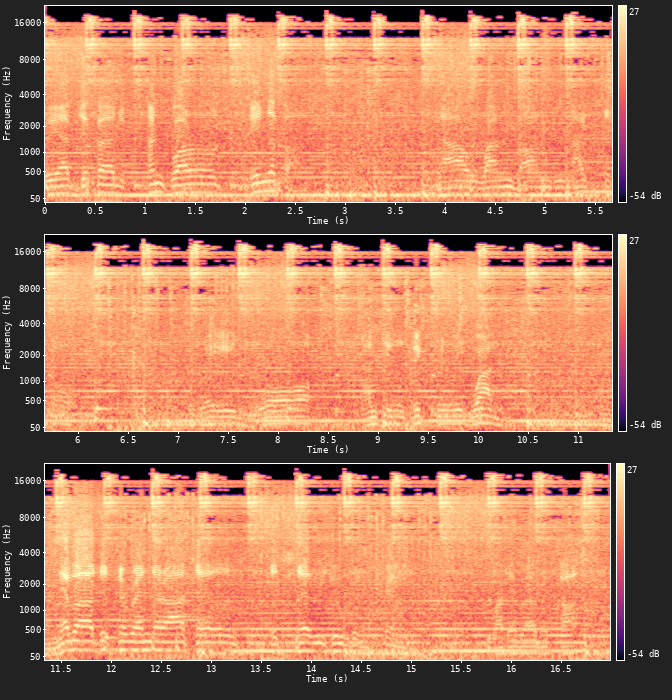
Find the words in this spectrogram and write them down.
We have differed and quarrelled in the past. Now one bond unites us all. Wage war until victory is won. Never to surrender ourselves to servitude and shame, whatever the cost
